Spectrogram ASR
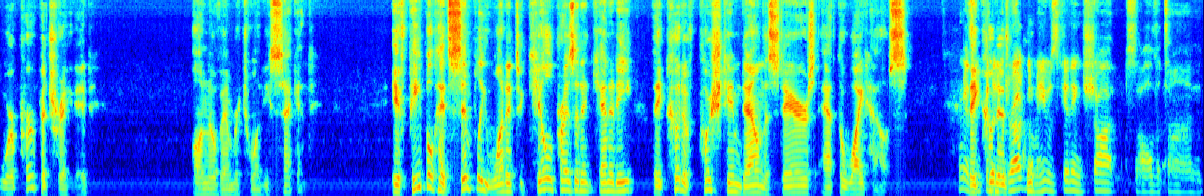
were perpetrated on November 22nd. If people had simply wanted to kill President Kennedy, they could have pushed him down the stairs at the White House. I mean, they they could have drugged him. He was getting shots all the time.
